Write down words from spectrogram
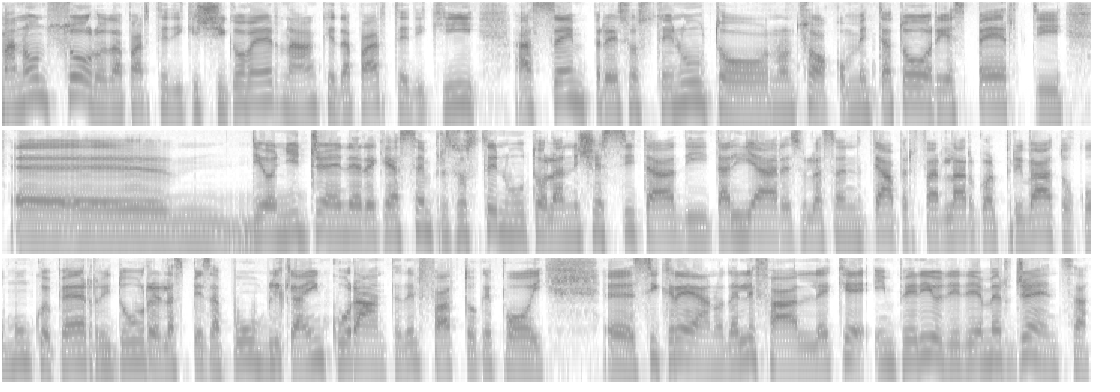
ma non solo da parte di chi ci governa, anche da parte di chi ha sempre sostenuto, non so, commentatori, esperti eh, di ogni genere, che ha sempre sostenuto la necessità di tagliare sulla sanità per far largo al privato comunque per ridurre la spesa pubblica, incurante del fatto che poi eh, si creano delle falle che in periodi di emergenza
